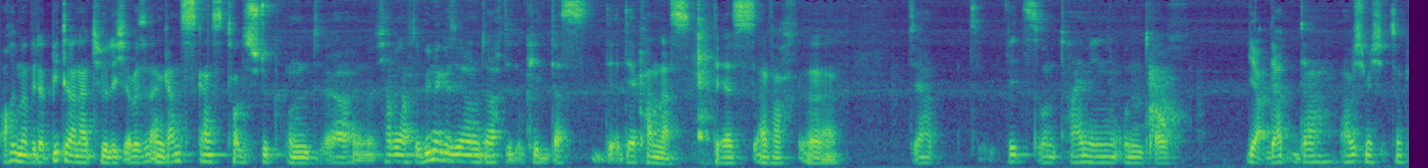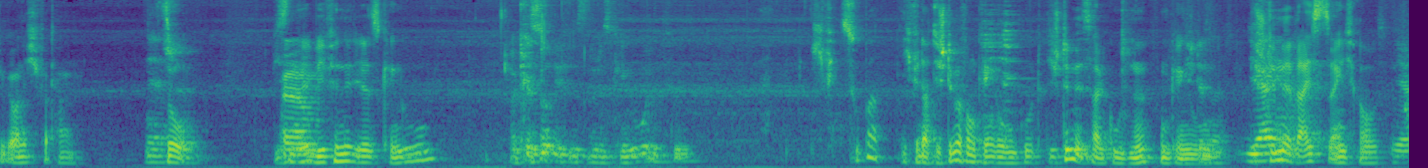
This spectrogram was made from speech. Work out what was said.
auch immer wieder bitter natürlich, aber es ist ein ganz, ganz tolles Stück. Und äh, ich habe ihn auf der Bühne gesehen und dachte, okay, das, der, der kann das. Der ist einfach, äh, der hat Witz und Timing und auch ja, da, da habe ich mich zum Glück auch nicht vertan. So. Wie, findet- Ähm. wie findet ihr das Känguru? Christoph, wie findest du das Känguru im Film? Ich finde super. Ich finde auch die Stimme vom Känguru gut. Die Stimme ist halt gut, ne? Vom Känguru. Stimme. Die Ja, Stimme ja. reißt es eigentlich raus. Ja,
